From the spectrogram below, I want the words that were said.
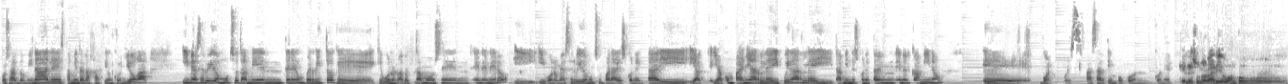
pues, abdominales, también relajación con yoga. Y me ha servido mucho también tener un perrito que, que bueno, lo adoptamos en, en enero y, y, bueno, me ha servido mucho para desconectar y, y, acompañarle y cuidarle y también desconectar en el camino eh, bueno, pues pasar tiempo con, con, él. ¿Tienes un horario o algo?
